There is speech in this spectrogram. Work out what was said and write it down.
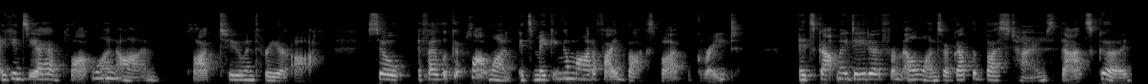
I can see I have plot one on, plot two and three are off. So if I look at plot one, it's making a modified box plot, great. It's got my data from L1, so I've got the bus times, that's good.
